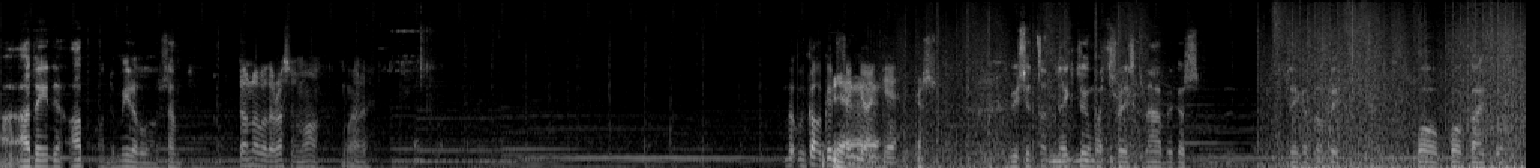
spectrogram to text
Are, are they the up on the middle or something? Don't know where the rest of them are. Where are they? But we've got a good Yeah, thing going here. yes. We should not take too much risk now because they got only four four guys. left.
